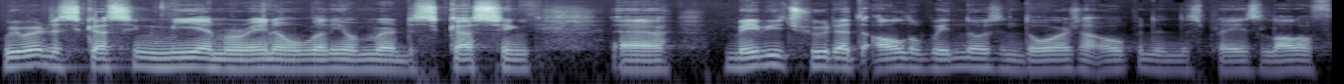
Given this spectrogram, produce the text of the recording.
We were discussing, me and Moreno and William were discussing, uh, maybe true that all the windows and doors are open in this place. A lot of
